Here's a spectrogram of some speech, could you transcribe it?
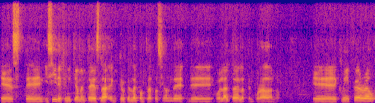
Este, y sí, definitivamente es la, creo que es la contratación de, de o el alta de la temporada, ¿no? Eh, Clean Farrell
